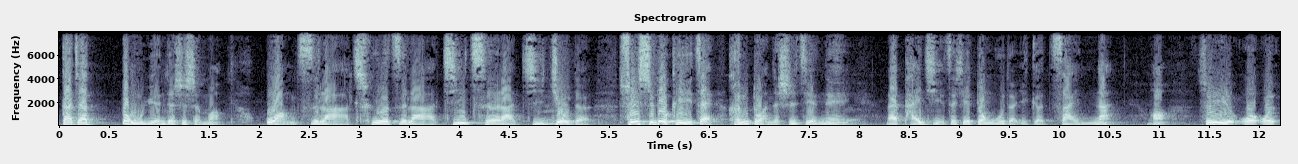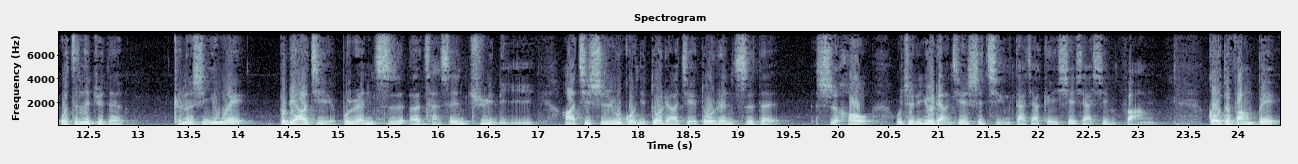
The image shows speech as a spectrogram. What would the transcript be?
大家动员的是什么？网子啦、车子啦、机车啦、急救的，随时都可以在很短的时间内。来排解这些动物的一个灾难，啊，所以我我我真的觉得，可能是因为不了解、不认知而产生距离啊。其实如果你多了解、多认知的时候，我觉得有两件事情大家可以卸下心防。狗的防备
